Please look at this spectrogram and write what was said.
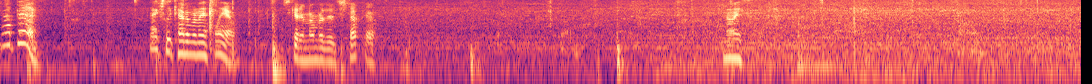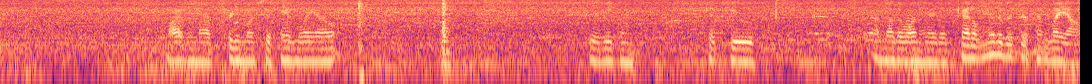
Not bad. Actually, kind of a nice layout. Just got to remember the step there. Nice. A lot of them are pretty much the same layout. See if we can get to another one here that's got a little bit different layout.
